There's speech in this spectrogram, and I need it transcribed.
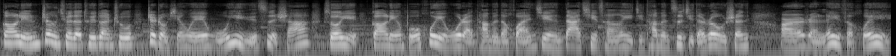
高龄正确的推断出这种行为无异于自杀，所以高龄不会污染他们的环境、大气层以及他们自己的肉身，而人类则会。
